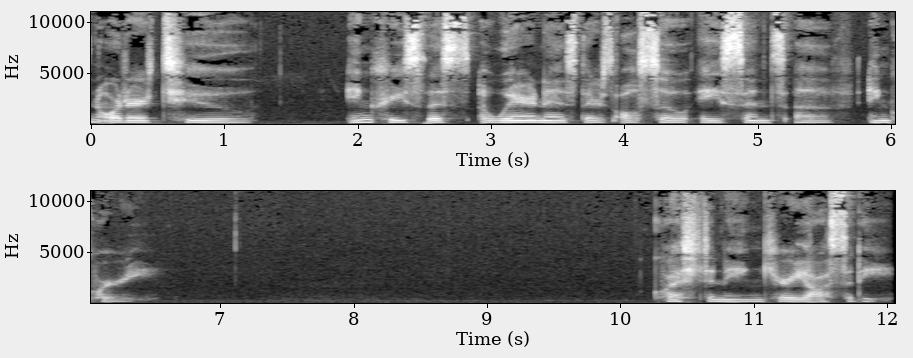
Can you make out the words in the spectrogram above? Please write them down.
In order to increase this awareness, there's also a sense of inquiry, questioning, curiosity.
